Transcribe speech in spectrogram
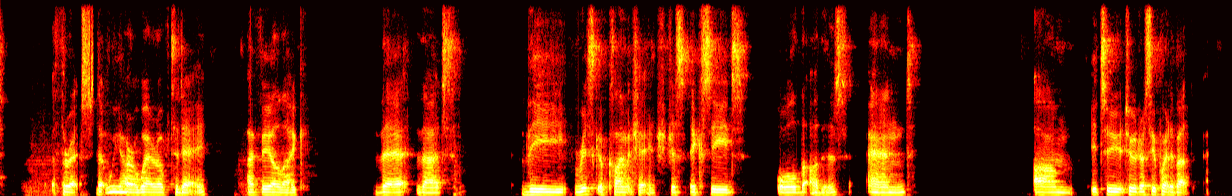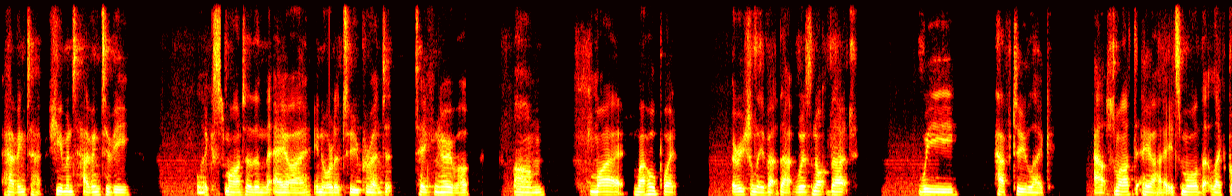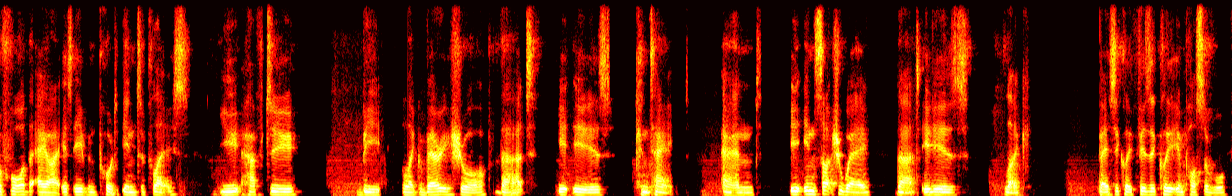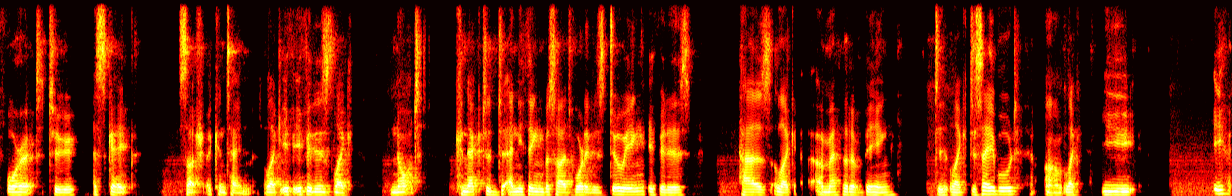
threats that we are aware of today, I feel like that that the risk of climate change just exceeds all the others, and um, to to address your point about having to humans having to be like smarter than the AI in order to prevent it taking over. Um, my my whole point originally about that was not that we have to like outsmart the AI. It's more that like before the AI is even put into place, you have to be like very sure that it is contained and in such a way that it is like basically physically impossible for it to escape such a containment. Like if, if it is like not connected to anything besides what it is doing, if it is has like a method of being di- like disabled, um, like you, if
